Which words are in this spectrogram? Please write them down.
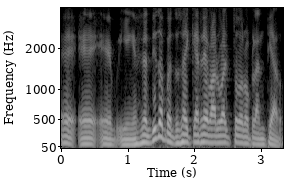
Eh, eh, eh, y en ese sentido, pues entonces hay que reevaluar todo lo planteado.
